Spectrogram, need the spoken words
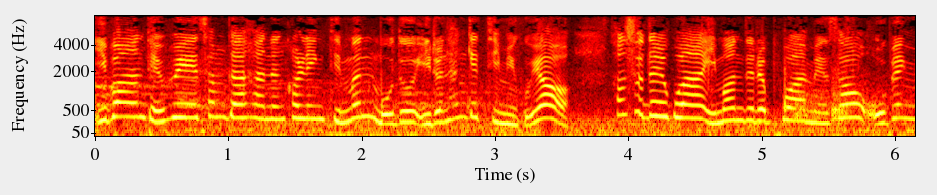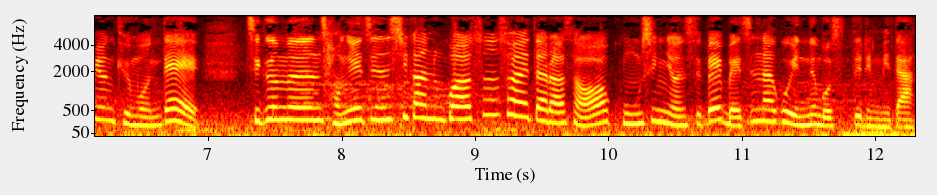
이번 대회에 참가하는 컬링팀은 모두 71개 팀이고요. 선수들과 임원들을 포함해서 500명 규모인데 지금은 정해진 시간과 순서에 따라서 공식 연습에 매진하고 있는 모습들입니다.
